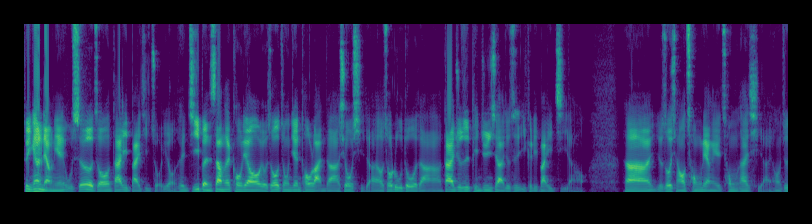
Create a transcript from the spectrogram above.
所以你看，两年五十二周，大概一百集左右。所以基本上再扣掉，有时候中间偷懒的啊、休息的啊，有时候录多的啊，大概就是平均下来就是一个礼拜一集啊。那有时候想要冲量也冲不太起来哈，就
